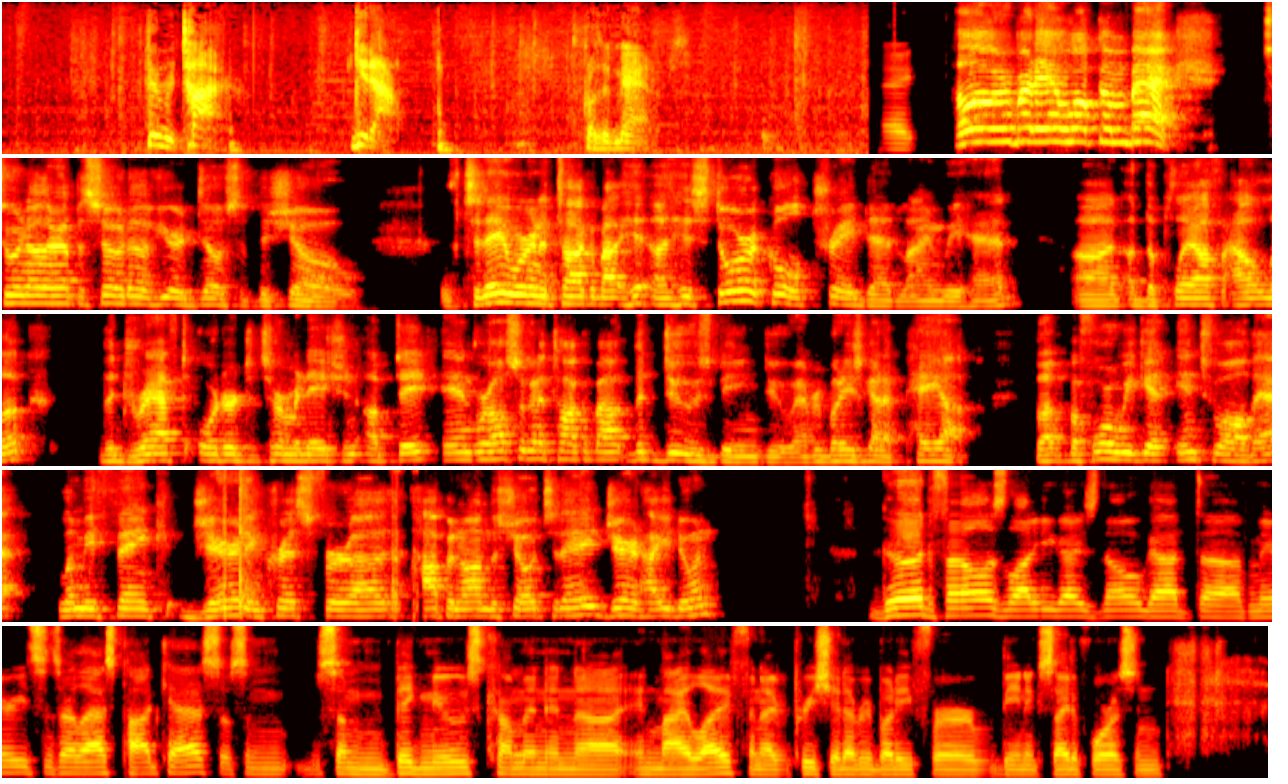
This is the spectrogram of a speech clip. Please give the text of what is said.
then retire. Get out. Because it matters. Hey. Hello, everybody, and welcome back to another episode of Your Dose of the Show. Today, we're going to talk about a historical trade deadline we had, uh, the playoff outlook, the draft order determination update, and we're also going to talk about the dues being due. Everybody's got to pay up. But before we get into all that, let me thank Jared and Chris for uh, hopping on the show today. Jared, how you doing? Good, fellas. A lot of you guys know got uh, married since our last podcast, so some some big news coming in uh, in my life, and I appreciate everybody for being excited for us and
